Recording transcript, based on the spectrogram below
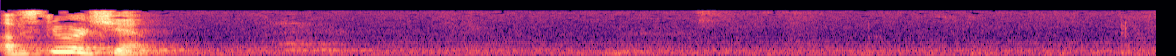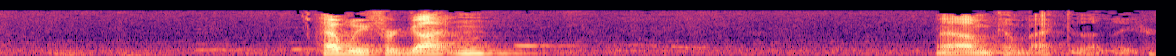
of stewardship? Have we forgotten? I'm come back to that later.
